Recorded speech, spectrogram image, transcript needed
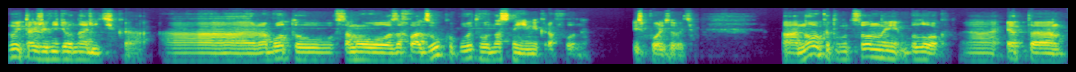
Ну и также видеоаналитика. А работу самого захвата звука будут выносные микрофоны использовать. А новый катамуционный блок а, – это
